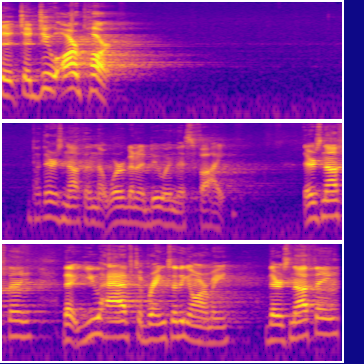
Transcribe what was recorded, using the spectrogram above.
to, to do our part. But there's nothing that we're going to do in this fight. There's nothing that you have to bring to the army. There's nothing,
